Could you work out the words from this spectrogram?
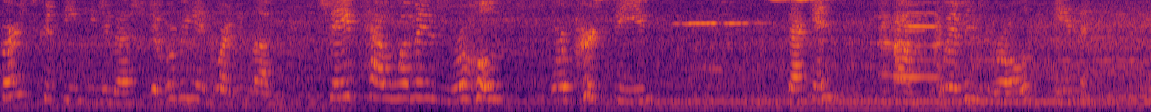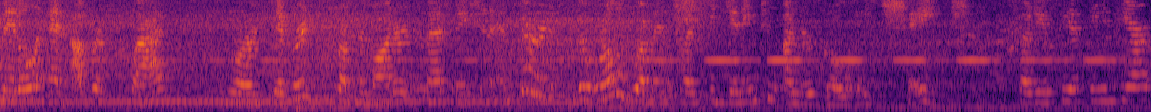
first Christine teaches us chivalry and courtly love shaped how women's roles were perceived. Second, um, women's roles in middle and upper class were different from the modern imagination. And third, the role of women was beginning to undergo a change. So do you see a theme here?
